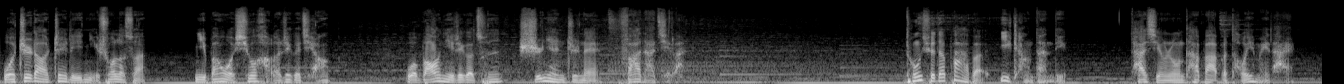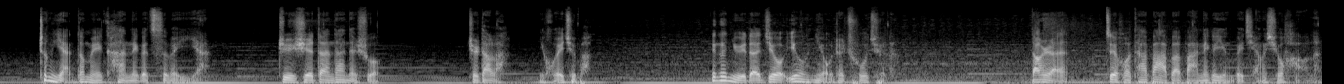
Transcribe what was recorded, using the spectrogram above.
我知道这里你说了算，你帮我修好了这个墙，我保你这个村十年之内发达起来。同学的爸爸异常淡定，他形容他爸爸头也没抬，正眼都没看那个刺猬一眼，只是淡淡的说：“知道了，你回去吧。”那个女的就又扭着出去了。当然，最后他爸爸把那个影背墙修好了。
